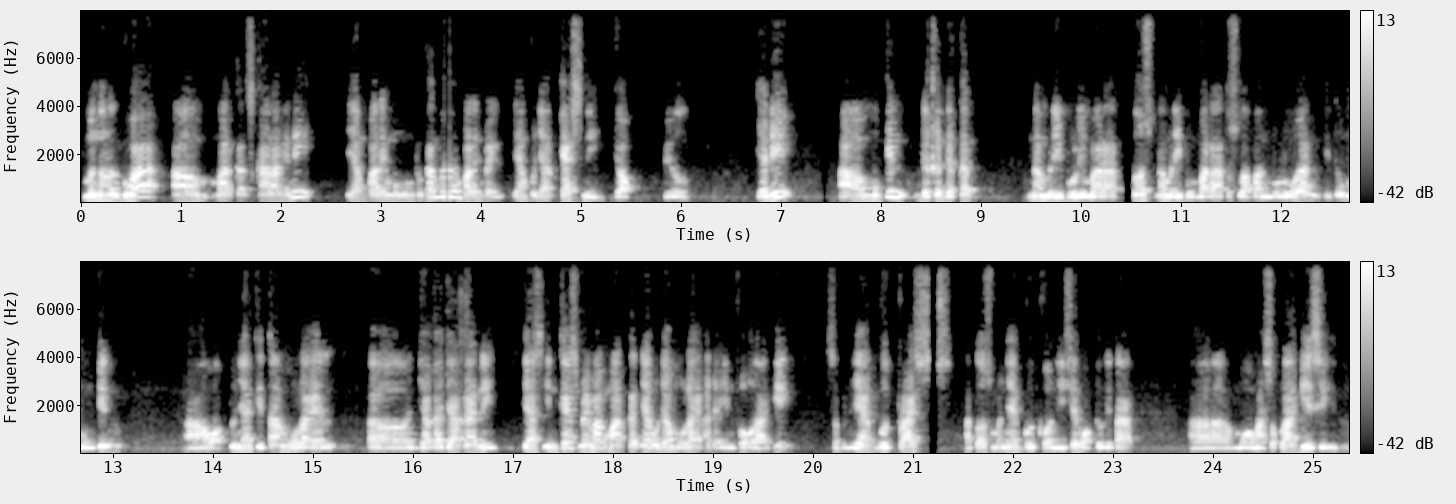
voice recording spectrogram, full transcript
menurut gua um, market sekarang ini yang paling menguntungkan tuh yang paling yang punya cash nih, job Bill. Jadi uh, mungkin deket-deket 6.500, 6.480-an itu mungkin uh, waktunya kita mulai jaga-jaga uh, nih. Just in case memang marketnya udah mulai ada info lagi, sebenarnya good price atau sebenarnya good condition waktu kita uh, mau masuk lagi sih itu.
